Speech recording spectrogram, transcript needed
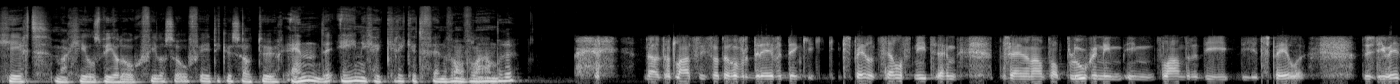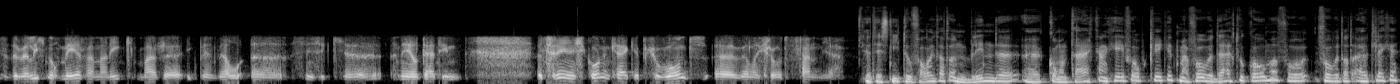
Geert Machiels, bioloog, filosoof, ethicus, auteur en de enige cricketfan van Vlaanderen. Nou, dat laatste is wat overdreven, denk ik. Speel het zelf niet en er zijn een aantal ploegen in, in Vlaanderen die, die het spelen. Dus die weten er wellicht nog meer van dan ik. Maar uh, ik ben wel, uh, sinds ik uh, een hele tijd in het Verenigd Koninkrijk heb gewoond, wel een grote fan, ja. Het is niet toevallig dat een blinde commentaar kan geven op cricket. Maar voor we daartoe komen, voor, voor we dat uitleggen,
